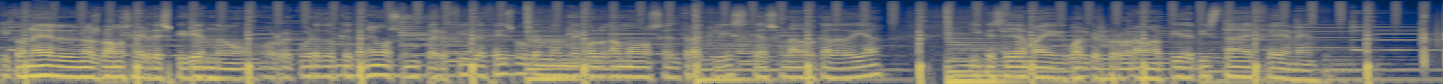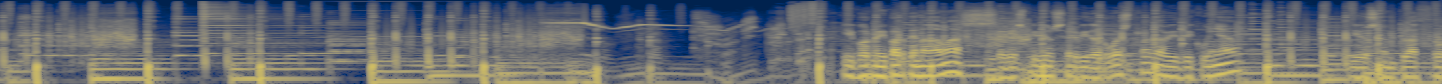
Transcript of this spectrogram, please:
Y con él nos vamos a ir despidiendo. Os recuerdo que tenemos un perfil de Facebook en donde colgamos el tracklist que ha sonado cada día y que se llama igual que el programa Pide Pista FM. Y por mi parte nada más, se despide un servidor vuestro, David Vicuña, y os emplazo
